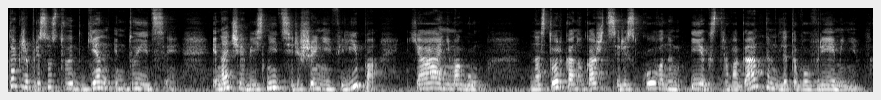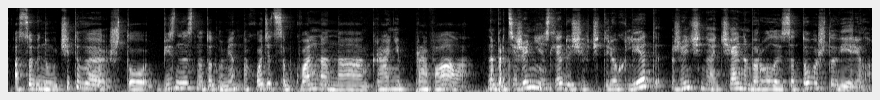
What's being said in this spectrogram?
также присутствует ген интуиции. Иначе объяснить решение Филиппа я не могу. Настолько оно кажется рискованным и экстравагантным для того времени, особенно учитывая, что бизнес на тот момент находится буквально на грани провала. На протяжении следующих четырех лет женщина отчаянно боролась за то, во что верила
